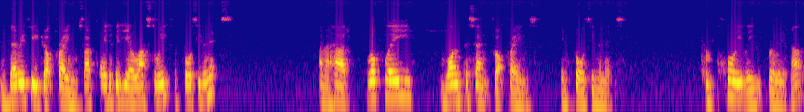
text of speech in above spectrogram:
Very few drop frames. I played a video last week for 40 minutes, and I had roughly 1% drop frames in 40 minutes. Completely brilliant. That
